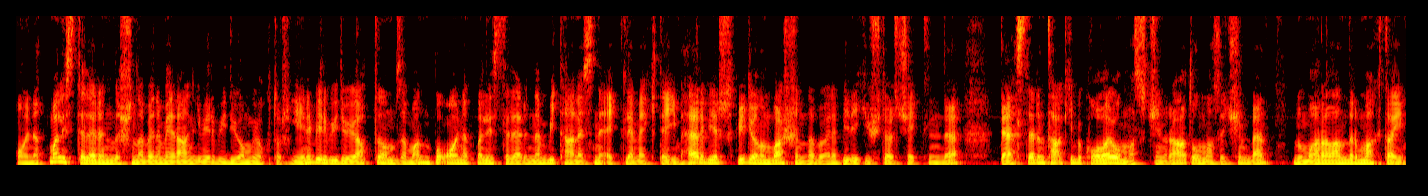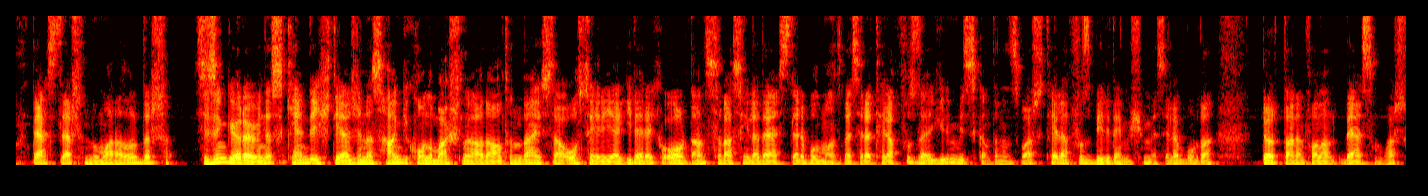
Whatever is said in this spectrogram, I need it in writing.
oynatma listelerinin dışında benim herhangi bir videom yoktur. Yeni bir video yaptığım zaman bu oynatma listelerinden bir tanesini eklemekteyim. Her bir videonun başında böyle 1 2 3 4 şeklinde derslerin takibi kolay olması için, rahat olması için ben numaralandırmaktayım. Dersler numaralıdır. Sizin göreviniz kendi ihtiyacınız hangi konu başlığı adı altındaysa o seriye giderek oradan sırasıyla dersleri bulmanız. Mesela telaffuzla ilgili bir sıkıntınız var. Telaffuz 1 demişim mesela. Burada 4 tane falan dersim var.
